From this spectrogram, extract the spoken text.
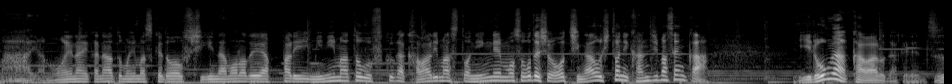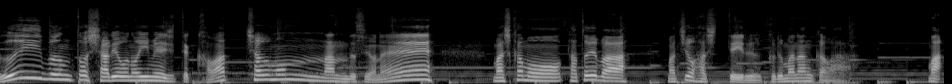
まあやむを得ないかなと思いますけど不思議なものでやっぱり身にまとう服が変わりますと人間もそうでしょう。違う人に感じませんか？色が変わるだけで随分と車両のイメージって変わっちゃうもんなんですよね。まあ、しかも例えば街を走っている車なんかはまあ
